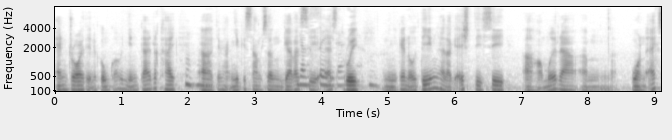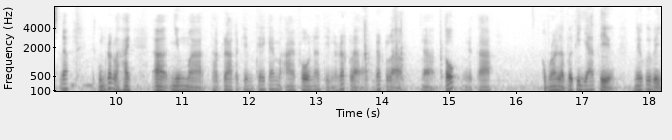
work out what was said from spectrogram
Android thì nó cũng có những cái rất hay. À, chẳng hạn như cái Samsung Galaxy, Galaxy S3 đó. những cái nổi tiếng hay là cái HTC à, họ mới ra um, One X đó thì cũng rất là hay. À, nhưng mà thật ra là cái cái cái mà iPhone đó thì nó rất là rất là à, tốt. Người ta cũng nói là với cái giá tiền nếu quý vị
